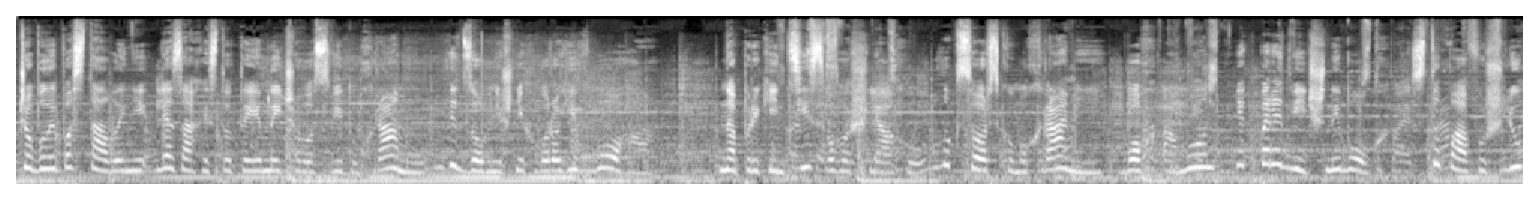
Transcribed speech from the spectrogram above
що були поставлені для захисту таємничого світу храму від зовнішніх ворогів Бога. Наприкінці свого шляху в Луксорському храмі Бог Амон, як передвічний Бог, вступав у шлюб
